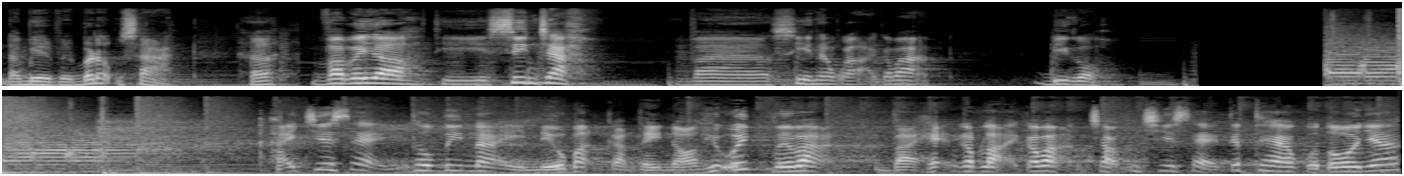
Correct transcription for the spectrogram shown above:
đặc biệt về bất động sản ha và bây giờ thì xin chào và xin hẹn gặp lại các bạn Beagle. Hãy chia sẻ những thông tin này nếu bạn cảm thấy nó hữu ích với bạn và hẹn gặp lại các bạn trong chia sẻ tiếp theo của tôi nhé.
